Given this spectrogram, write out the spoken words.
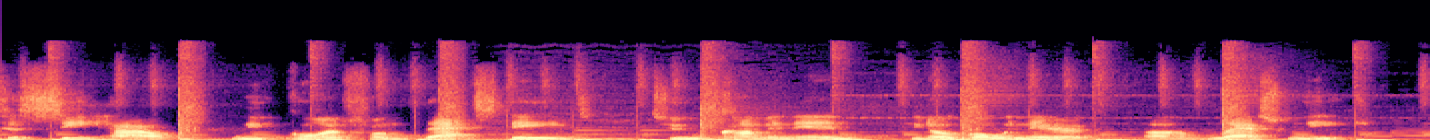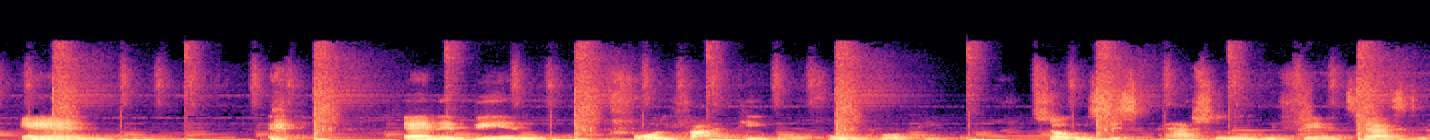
to see how we've gone from that stage to coming in, you know, going there um, last week and and it being 45 people, 44 people. So it's just absolutely fantastic.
